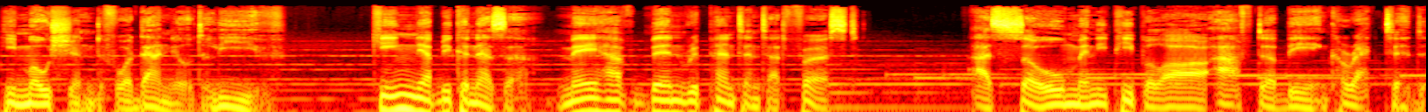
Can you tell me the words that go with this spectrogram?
He motioned for Daniel to leave. King Nebuchadnezzar may have been repentant at first, as so many people are after being corrected.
